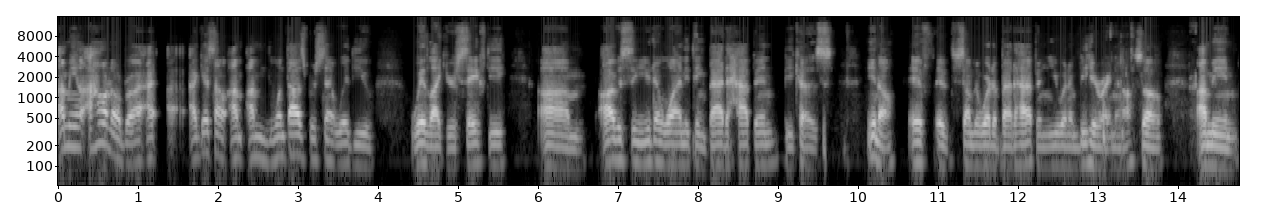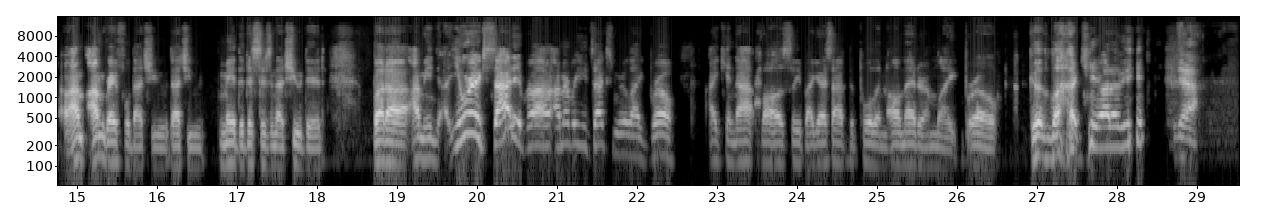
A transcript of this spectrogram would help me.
I mean, I don't know, bro. I I, I guess I, I'm I'm one thousand percent with you, with like your safety. Um, obviously, you didn't want anything bad to happen because, you know, if if something were to bad happen, you wouldn't be here right now. So, I mean, I'm I'm grateful that you that you made the decision that you did. But uh, I mean, you were excited, bro. I remember you texted me. You were like, bro. I cannot fall asleep. I guess I have to pull an all nighter. I'm like, bro, good luck. You know what I mean? yeah.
